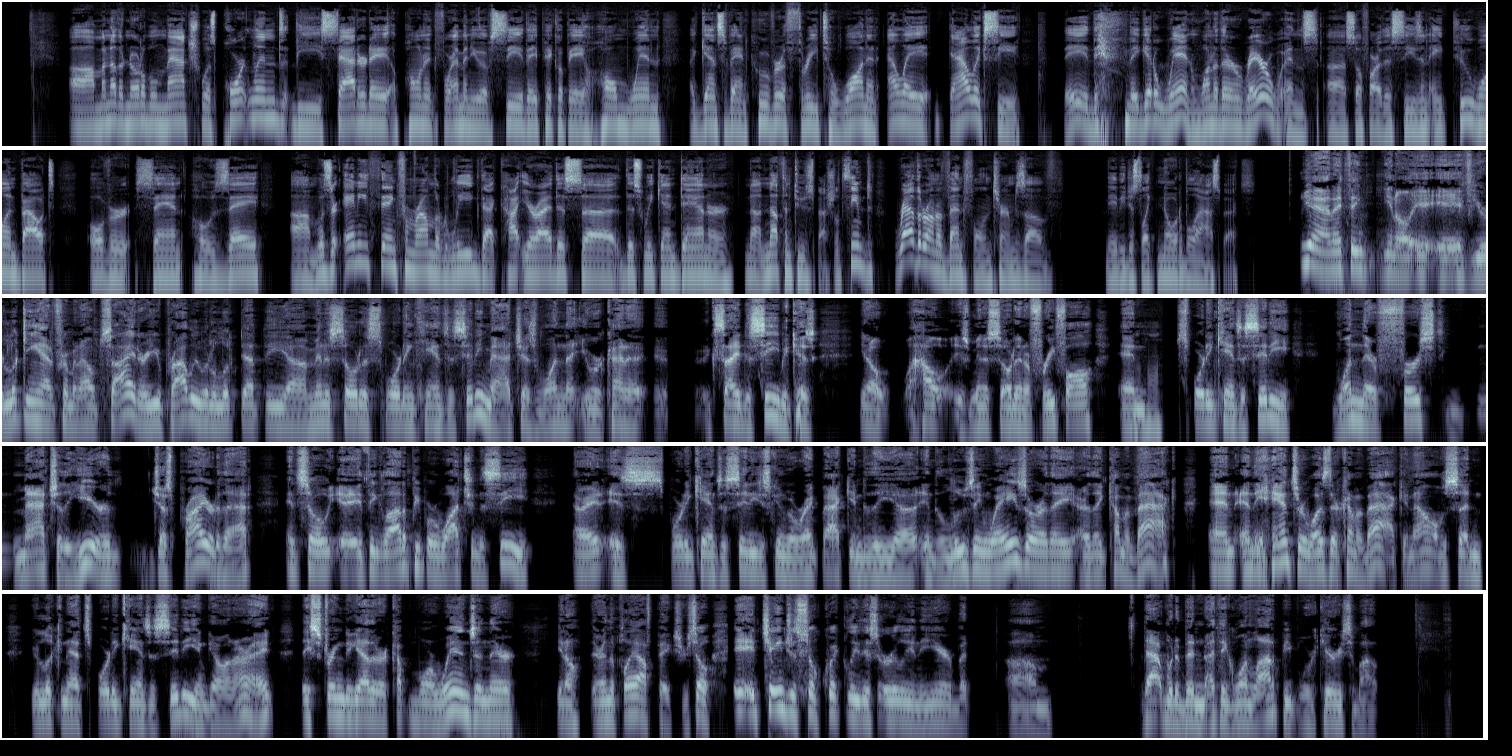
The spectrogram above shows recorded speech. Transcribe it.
Um, another notable match was Portland, the Saturday opponent for MNUFC. They pick up a home win against Vancouver, three to one, and LA Galaxy they, they, they get a win, one of their rare wins uh, so far this season, a 2 1 bout over San Jose. Um, was there anything from around the league that caught your eye this uh, this weekend, Dan, or no, nothing too special? It seemed rather uneventful in terms of maybe just like notable aspects. Yeah, and I think you know if you're looking at it from an outsider, you probably would have looked at the uh, Minnesota Sporting Kansas City match as one that you were kind of uh, excited to see because you know, how is Minnesota in a free fall? And mm-hmm. Sporting Kansas City won their first match of the year just prior to that. And so I think a lot of people are watching to see, all right, is Sporting Kansas City just going to go right back into the uh, into losing ways, or are they are they coming back? And and the answer was they're coming back. And now all of a sudden you're looking at Sporting Kansas City and going, all right, they string together a couple more wins, and they're you know they're in the playoff picture. So it, it changes so quickly this early in the year, but um, that would have been, I think, one a lot of people were curious about.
